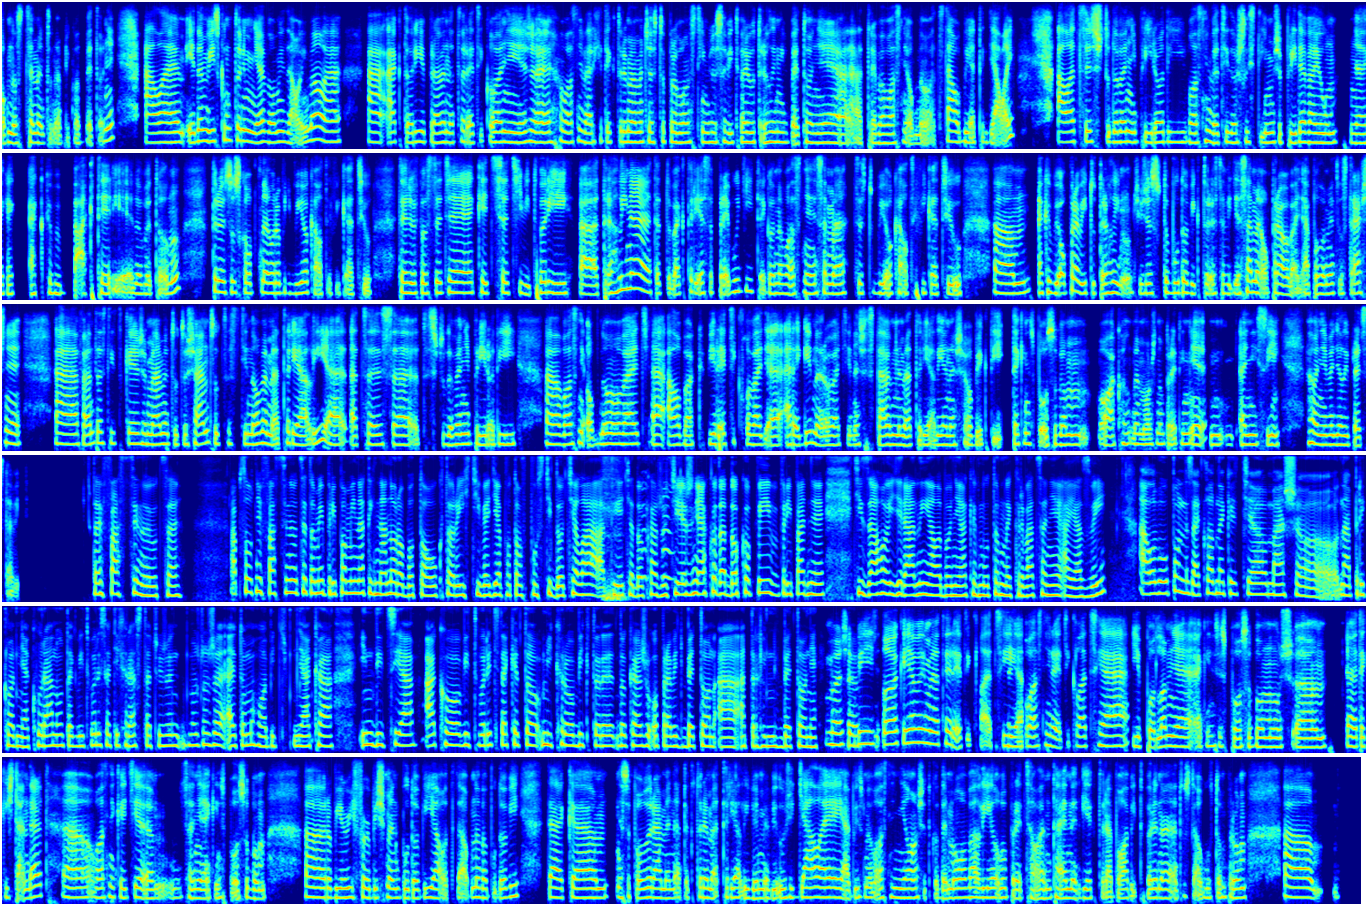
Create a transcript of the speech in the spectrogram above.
obnos cementu napríklad v betóne. Ale jeden výskum, ktorý mňa veľmi zaujímal a a, a ktorý je práve na to recyklovanie, je, že vlastne v architektúre máme často problém s tým, že sa vytvárajú trhliny v betóne a, a treba vlastne obnovať stavby a tak ďalej. Ale cez študovanie prírody vlastne veci došli s tým, že pridávajú nejaké ako keby baktérie do betónu, ktoré sú schopné urobiť biokaltifikáciu. Takže v podstate, keď sa ti vytvorí uh, trhlina a táto baktéria sa prebudí, tak ona vlastne sa má cez tú biokaltifikáciu um, akoby opraviť tú trhlinu. Čiže sú to budovy, ktoré sa vidia samé opravovať. A podľa mňa je to strašne uh, fantastické, že máme túto šancu cez tie nové materiály a, a cez, uh, cez študovanie prírody uh, vlastne obnovovať a, alebo akoby recyklovať a, a regenerovať tie naše stavebné materiály a naše objekty takým spôsobom, o ako sme možno predtým ne, ani si ho nevedeli predstaviť. To je fascinujúce. Absolútne fascinujúce, to mi pripomína tých nanorobotov, ktorých ti vedia potom vpustiť do tela a tie ťa dokážu tiež nejako dať dokopy, prípadne ti zahojiť rany alebo nejaké vnútorné krvácanie a jazvy. Alebo úplne základné, keď e, máš e, napríklad nejakú ranu, tak vytvorí sa ti chrasta, čiže možno, že aj to mohla byť nejaká indícia, ako vytvoriť takéto mikróby, ktoré dokážu opraviť betón a, a trhliny v betóne. Môže byť, lebo keď hovoríme o tej recyklácii, vlastne recyklácia je podľa mňa akýmsi spôsobom už um, taký štandard. Vlastne keď um, sa nejakým spôsobom uh, robí refurbishment budovy alebo teda obnova budovy, tak sa pozeráme na to, ktoré materiály vieme využiť ďalej, aby sme vlastne nielen všetko demolovali, lebo predsa len tá energia, ktorá bola vytvorená na tú stavbu v tom prvom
